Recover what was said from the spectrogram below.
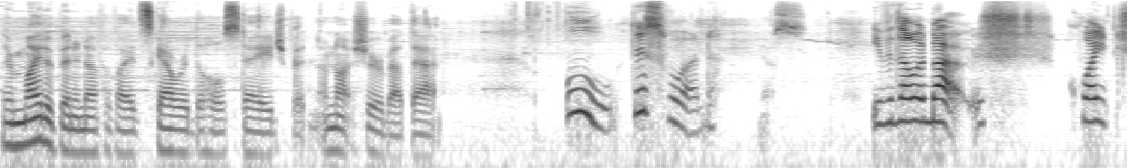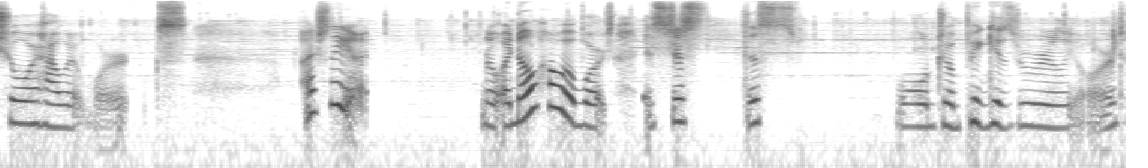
There might have been enough if I had scoured the whole stage, but I'm not sure about that. Ooh, this one. Yes. Even though I'm not sh- quite sure how it works. Actually, I- no, I know how it works. It's just this wall jumping is really hard.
